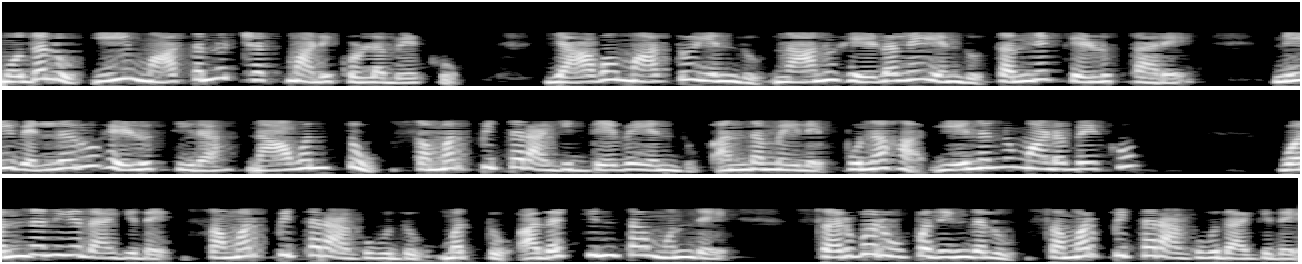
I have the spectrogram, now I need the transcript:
ಮೊದಲು ಈ ಮಾತನ್ನು ಚೆಕ್ ಮಾಡಿಕೊಳ್ಳಬೇಕು. ಯಾವ ಮಾತು ಎಂದು ನಾನು ಹೇಳಲೇ ಎಂದು ತಂದೆ ಕೇಳುತ್ತಾರೆ. ನೀವೆಲ್ಲರೂ ಹೇಳುತ್ತೀರಾ, ನಾವಂತೂ ಸಮರ್ಪಿತರಾಗಿದ್ದೇವೆ ಎಂದು ಅಂದ ಮೇಲೆ ಪುನಃ ಏನನ್ನು ಮಾಡಬೇಕು? ಒಂದನೆಯದಾಗಿದೆ, ಸಮರ್ಪಿತರಾಗುವುದು ಮತ್ತು ಅದಕ್ಕಿಂತ ಮುಂದೆ ಸರ್ವರೂಪದಿಂದಲೂ ಸಮರ್ಪಿತರಾಗುವುದಾಗಿದೆ.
